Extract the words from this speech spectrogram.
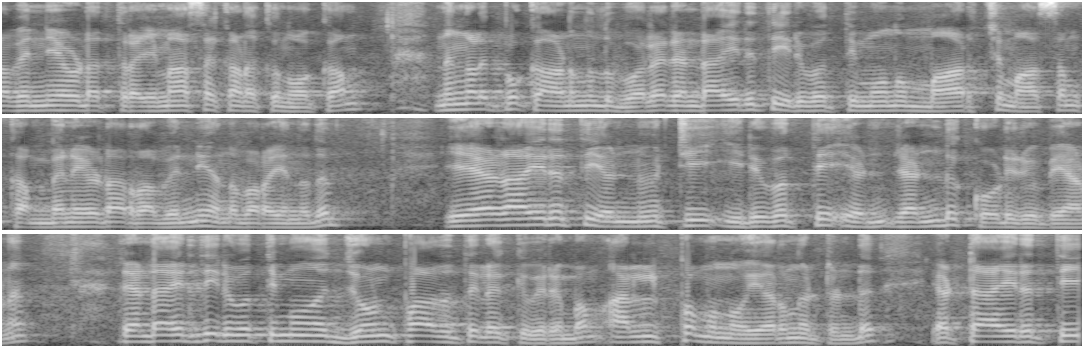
റവന്യൂയുടെ ത്രൈമാസ കണക്ക് നോക്കാം. നിങ്ങളിപ്പോൾ കാണുന്നത് പോലെ രണ്ടായിരത്തി ഇരുപത്തി മൂന്ന് മാർച്ച് മാസം കമ്പനിയുടെ റവന്യൂ എന്ന് പറയുന്നത് ഏഴായിരത്തി എണ്ണൂറ്റി ഇരുപത്തി രണ്ട് കോടി രൂപയാണ്. രണ്ടായിരത്തി ഇരുപത്തി മൂന്ന് ജൂൺ പാദത്തിലേക്ക് വരുമ്പം അല്പം ഒന്ന് ഉയർന്നിട്ടുണ്ട്. എട്ടായിരത്തി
